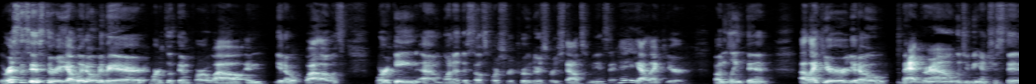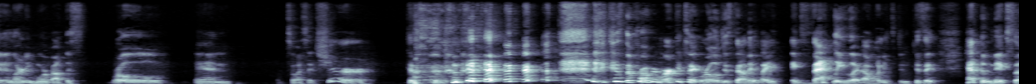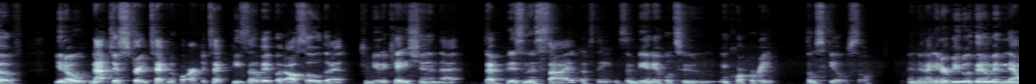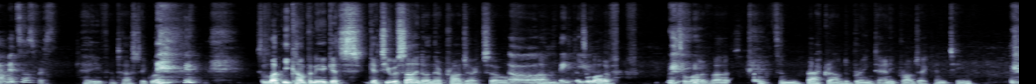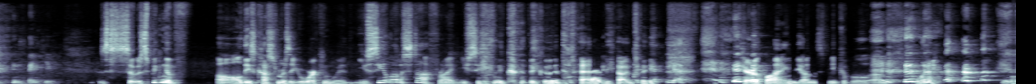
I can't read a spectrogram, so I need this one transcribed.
the rest is history. I went over there, worked with them for a while. And, you know, while I was working, um, one of the Salesforce recruiters reached out to me and said, Hey, I like your, on LinkedIn, I like your, you know, background. Would you be interested in learning more about this role? And so I said, Sure. Because the program architect role just sounded like exactly what I wanted to do because it had the mix of you know, not just straight technical architect piece of it, but also that communication, that that business side of things and being able to incorporate those skills. So and then I interviewed with them and now I'm at Salesforce. Hey, fantastic. Well it's a lucky company it gets gets you assigned on their project. So oh, um, thank that's you. a lot of that's a lot of uh, strength and background to bring to any project, any team. thank you. So speaking of uh, all these customers that you're working with, you see a lot of stuff, right? You see the good, the, good, the bad, the ugly, terrifying, the unspeakable. Um, are,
